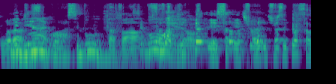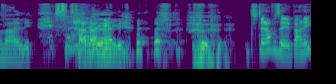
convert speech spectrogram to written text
Voilà, on est bien, ça- quoi, c'est bon. Ça va, C'est bon. ça va bien. Et, ça, et tu, sais quoi, ça va aller. Ça Ça va aller. Tout à l'heure, vous avez parlé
